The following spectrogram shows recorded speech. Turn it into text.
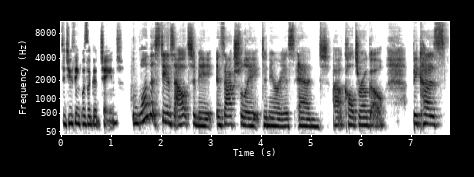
did you think was a good change? One that stands out to me is actually Daenerys and uh, Khal Drogo because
